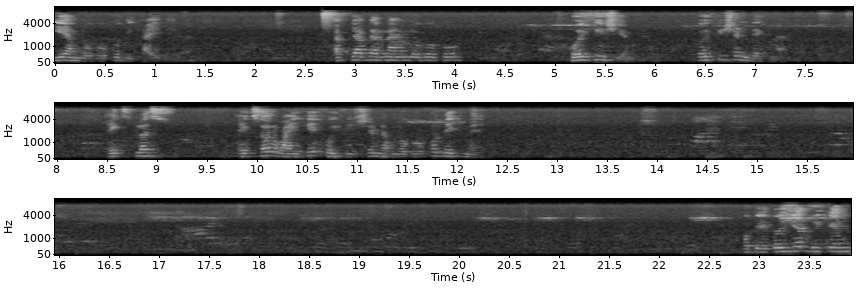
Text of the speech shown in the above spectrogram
ये हम लोगों को दिखाई दे रहा है। अब क्या करना है हम लोगों को? कोइफिशियंट कोइफिशियंट देखना है। एक्स प्लस एक्स और वाई के कोइफिशियंट हम लोगों को देखने हैं। ओके तो here we can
